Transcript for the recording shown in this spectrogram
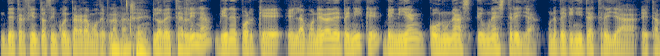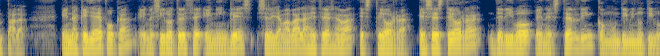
de 350 gramos de plata. Sí. Lo de esterlina viene porque en las monedas de penique venían con unas, una estrella, una pequeñita estrella estampada. En aquella época, en el siglo XIII, en inglés se le llamaba a las estrellas, se llamaba esteorra. Ese esteorra derivó en sterling como un diminutivo.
